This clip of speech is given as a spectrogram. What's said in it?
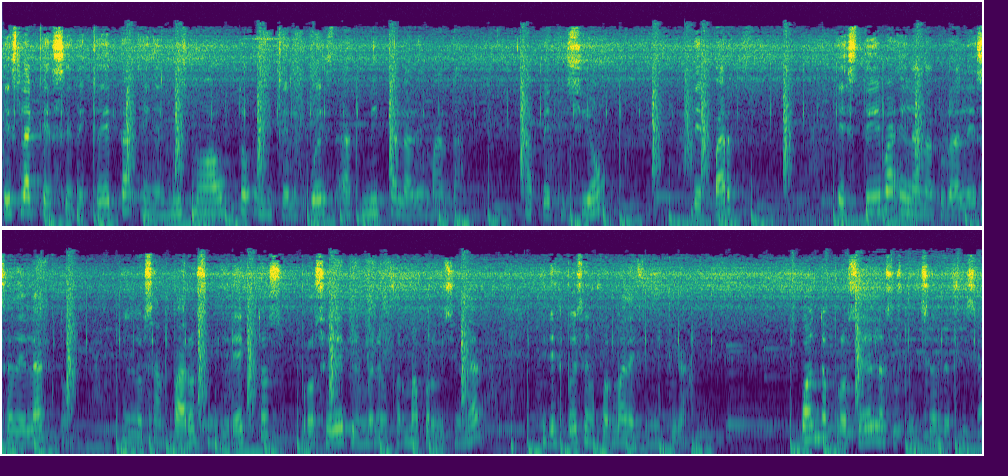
Es la que se decreta en el mismo auto en que el juez admita la demanda, a petición de parte, estriba en la naturaleza del acto. En los amparos indirectos procede primero en forma provisional y después en forma definitiva. ¿Cuándo procede la suspensión de oficio?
